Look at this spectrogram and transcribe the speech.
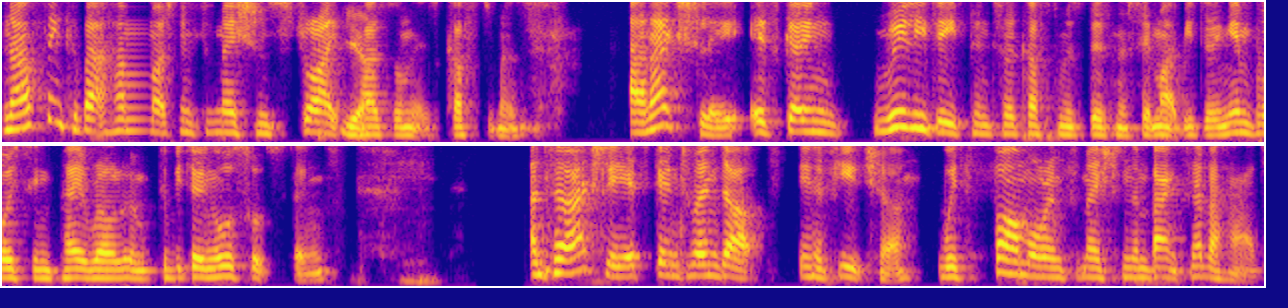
Now think about how much information Stripe yeah. has on its customers. And actually, it's going really deep into a customer's business. It might be doing invoicing, payroll, and could be doing all sorts of things. And so, actually, it's going to end up in a future with far more information than banks ever had.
